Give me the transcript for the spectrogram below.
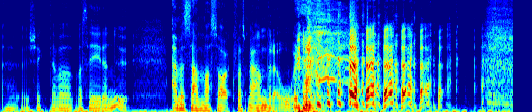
eh, ursäkta vad, vad säger den nu? Ja men samma sak fast med andra ord.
